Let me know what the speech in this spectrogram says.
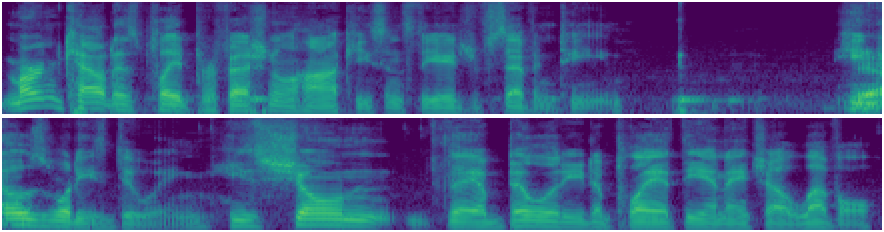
Martin Kaut has played professional hockey since the age of 17. He Yeah. knows what he's doing. He's shown the ability to play at the NHL level.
